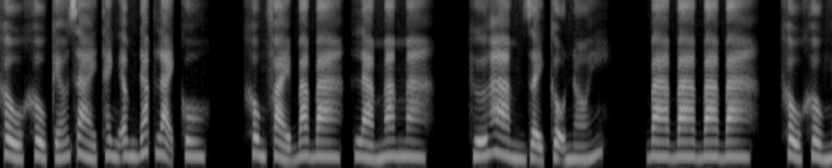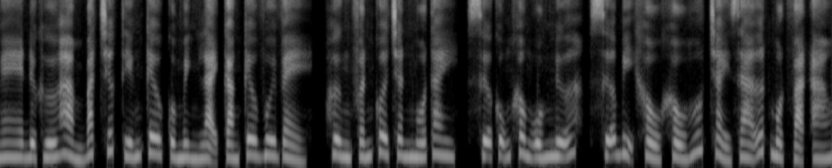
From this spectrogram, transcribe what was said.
khẩu khẩu kéo dài thanh âm đáp lại cô. Không phải ba ba, là mama. Hứa hàm dạy cậu nói. Ba ba ba ba, khẩu khẩu nghe được hứa hàm bắt trước tiếng kêu của mình lại càng kêu vui vẻ, hưng phấn quơ chân múa tay, sữa cũng không uống nữa, sữa bị khẩu khẩu hút chảy ra ướt một vạt áo.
